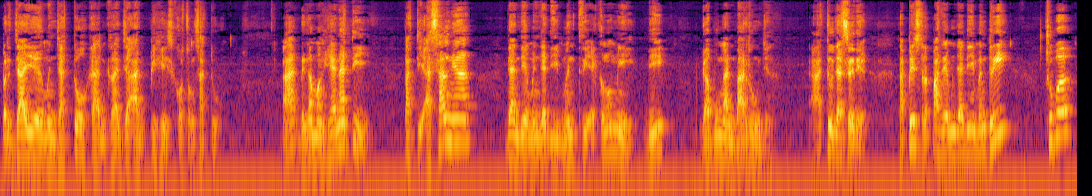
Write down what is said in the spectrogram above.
Berjaya menjatuhkan kerajaan PH01. Ha? Dengan mengkhianati parti asalnya dan dia menjadi Menteri Ekonomi di gabungan barunya. Ha, itu jasa dia. Tapi selepas dia menjadi menteri, cuba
